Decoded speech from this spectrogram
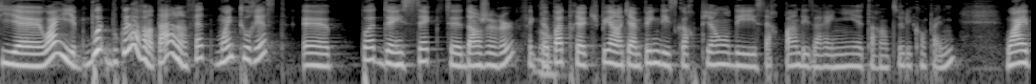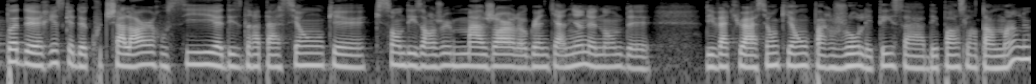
Puis, euh, ouais, il y a beaucoup d'avantages, en fait. Moins de touristes, euh, pas d'insectes dangereux. Fait que t'as pas à te préoccuper en camping des scorpions, des serpents, des araignées, tarentules et compagnie. Ouais, pas de risque de coups de chaleur aussi, euh, déshydratation, que, qui sont des enjeux majeurs là, au Grand Canyon. Le nombre de d'évacuations qu'ils ont par jour l'été, ça dépasse l'entendement. Là,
